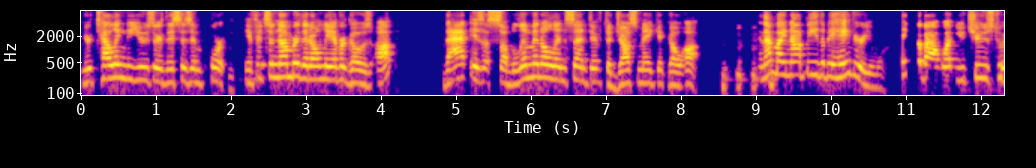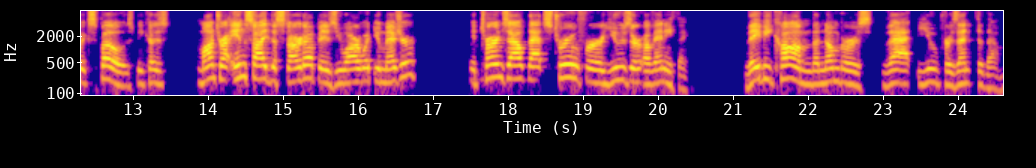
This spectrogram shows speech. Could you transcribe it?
you're telling the user this is important. If it's a number that only ever goes up, that is a subliminal incentive to just make it go up. and that might not be the behavior you want think about what you choose to expose because mantra inside the startup is you are what you measure. It turns out that's true for a user of anything. They become the numbers that you present to them.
